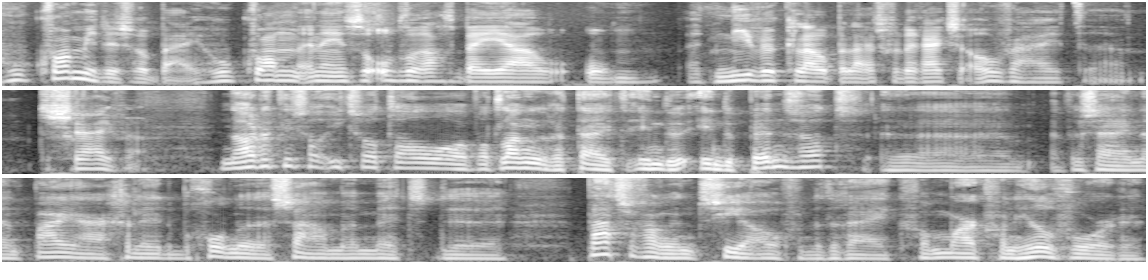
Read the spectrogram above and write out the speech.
hoe kwam je er zo bij? Hoe kwam ineens de opdracht bij jou om het nieuwe cloudbeleid voor de Rijksoverheid uh, te schrijven? Nou, dat is al iets wat al wat langere tijd in de, in de pen zat. Uh, we zijn een paar jaar geleden begonnen samen met de plaatsvervangend CEO van het Rijk, van Mark van Hilvoorde,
